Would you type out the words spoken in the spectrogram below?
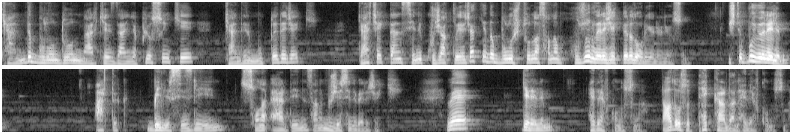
kendi bulunduğun merkezden yapıyorsun ki kendini mutlu edecek, gerçekten seni kucaklayacak ya da buluştuğunda sana huzur vereceklere doğru yöneliyorsun. İşte bu yönelim artık belirsizliğin sona erdiğinin sana müjdesini verecek. Ve gelelim hedef konusuna. Daha doğrusu tekrardan hedef konusuna.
